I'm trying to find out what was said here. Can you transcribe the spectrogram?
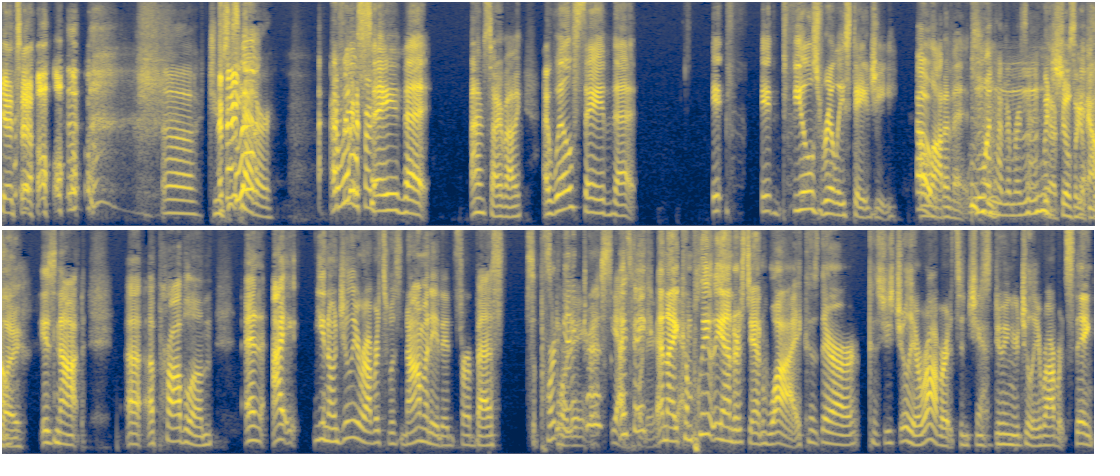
can't tell. uh, juice I is better. I forget will say that I'm sorry, Bobby. I will say that it it feels really stagey. a Oh, lot of it One hundred percent. yeah, feels like a know, play. is not uh, a problem. And I, you know, Julia Roberts was nominated for best supporting, Supporting. actress, Yeah, I think, supporting. and I Yeah. completely understand why because there are because she's Julia Roberts and she's Yeah. doing her Julia Roberts thing.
